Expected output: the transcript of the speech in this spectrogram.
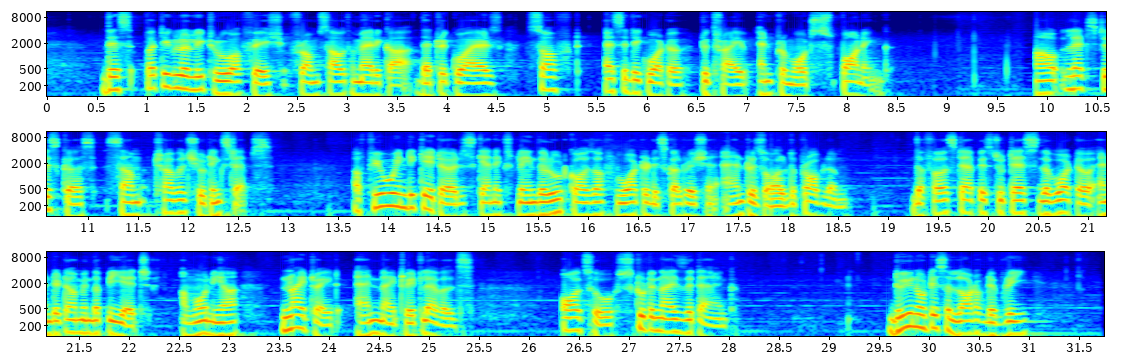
This particularly true of fish from South America that requires soft acidic water to thrive and promote spawning. Now let's discuss some troubleshooting steps. A few indicators can explain the root cause of water discoloration and resolve the problem. The first step is to test the water and determine the pH, ammonia, nitrite and nitrate levels. Also, scrutinize the tank. Do you notice a lot of debris?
